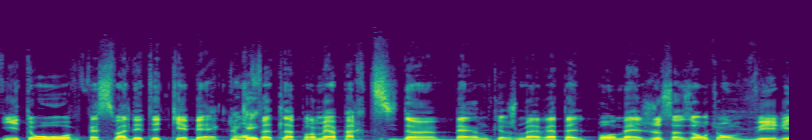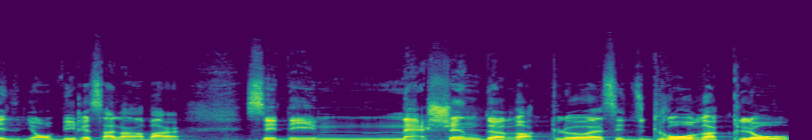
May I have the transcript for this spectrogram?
ils étaient au Festival d'été de Québec. Ils ont fait la première partie d'un band que je me rappelle pas, mais juste eux autres, ils ont viré, ils ont viré ça à l'envers. C'est des machines de rock, là. C'est du gros rock lourd.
